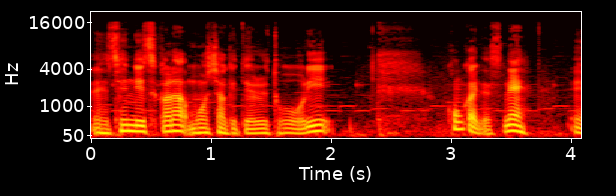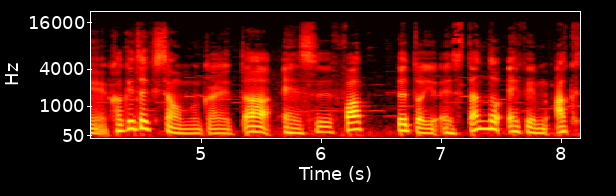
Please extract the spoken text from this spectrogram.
えー、先日から申し上げている通り、今回ですね、えー、柿崎さんを迎えた、えー、スファップという、スタンド FM アク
